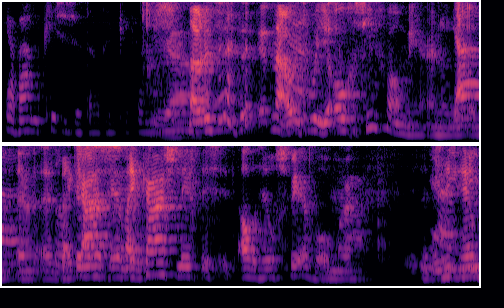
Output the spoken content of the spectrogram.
ja, waarom kiezen ze dat, denk ik? Dan? Ja. Nou, dat is, nou ja. je ogen zien gewoon meer. En, ja, en, en, bij, kaars, bij kaarslicht is alles heel sfeervol, maar ja. niet heel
